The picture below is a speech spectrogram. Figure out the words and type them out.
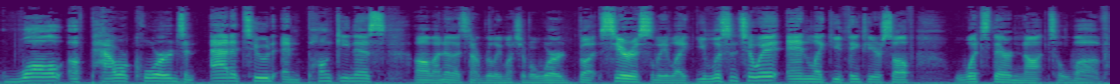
wall of power chords and attitude and punkiness. Um, I know that's not really much of a word, but seriously, like you listen to it and like you think to yourself, what's there not to love?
